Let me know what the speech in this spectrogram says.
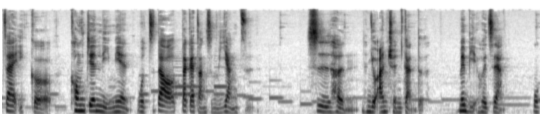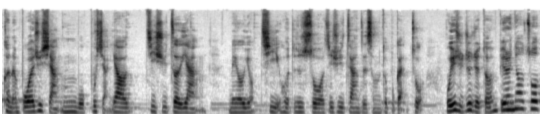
在一个空间里面，我知道大概长什么样子，是很很有安全感的。Maybe 也会这样，我可能不会去想，嗯，我不想要继续这样，没有勇气，或者是说继续这样子什么都不敢做。我也许就觉得别人要做，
